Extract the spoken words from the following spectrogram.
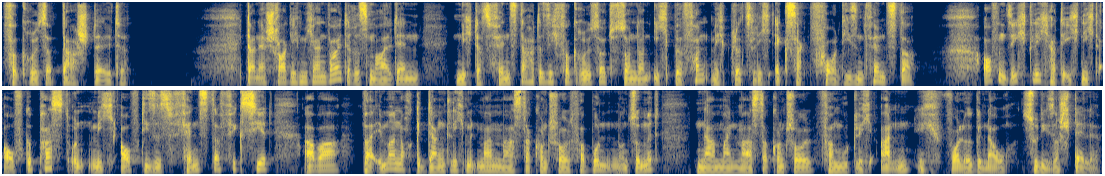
vergrößert darstellte. Dann erschrak ich mich ein weiteres Mal, denn nicht das Fenster hatte sich vergrößert, sondern ich befand mich plötzlich exakt vor diesem Fenster. Offensichtlich hatte ich nicht aufgepasst und mich auf dieses Fenster fixiert, aber war immer noch gedanklich mit meinem Master Control verbunden und somit nahm mein Master Control vermutlich an, ich wolle genau zu dieser Stelle.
